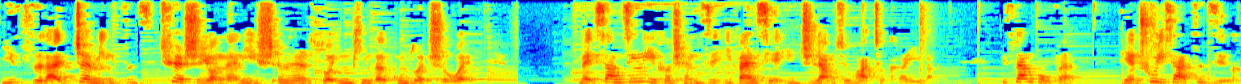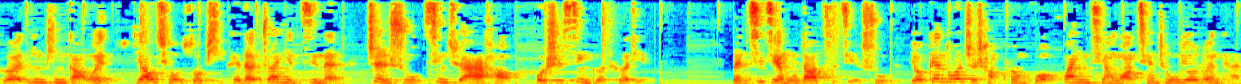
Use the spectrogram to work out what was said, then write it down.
以此来证明自己确实有能力胜任所应聘的工作职位。每项经历和成绩一般写一至两句话就可以了。第三部分，点出一下自己和应聘岗位要求所匹配的专业技能、证书、兴趣爱好或是性格特点。本期节目到此结束。有更多职场困惑，欢迎前往前程无忧论坛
